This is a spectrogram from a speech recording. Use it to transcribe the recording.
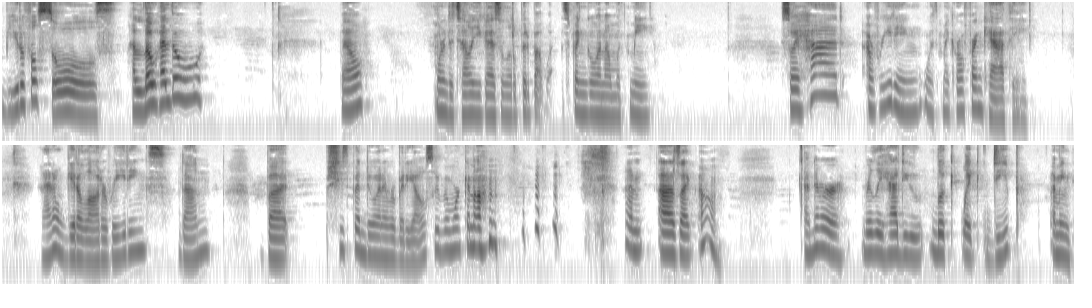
Beautiful souls. Hello, hello. Well, wanted to tell you guys a little bit about what's been going on with me. So I had a reading with my girlfriend Kathy. And I don't get a lot of readings done, but she's been doing everybody else we've been working on. and I was like, oh, I've never really had you look like deep. I mean,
